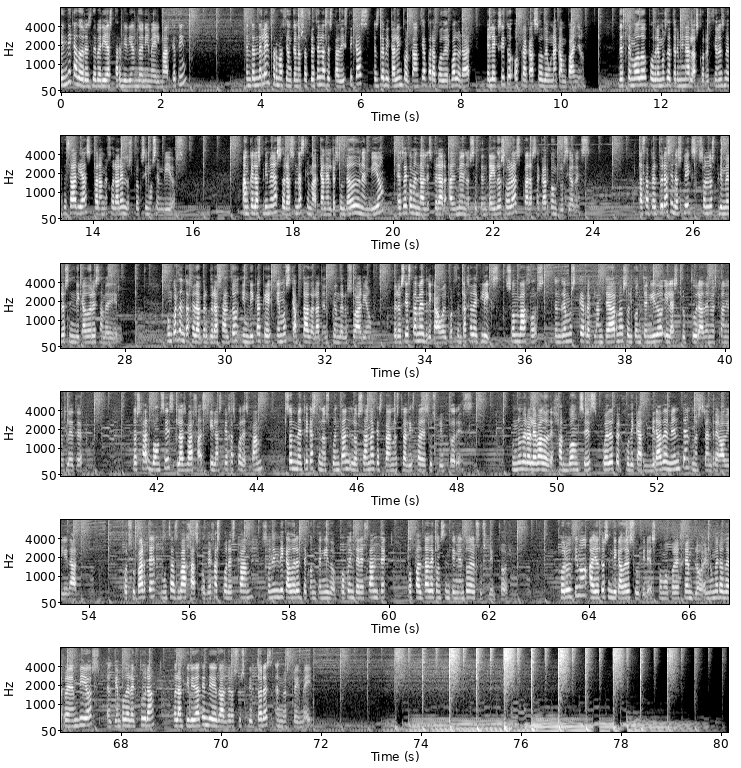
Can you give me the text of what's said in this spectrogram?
¿Qué indicadores debería estar midiendo en email marketing? Entender la información que nos ofrecen las estadísticas es de vital importancia para poder valorar el éxito o fracaso de una campaña. De este modo podremos determinar las correcciones necesarias para mejorar en los próximos envíos. Aunque las primeras horas son las que marcan el resultado de un envío, es recomendable esperar al menos 72 horas para sacar conclusiones. Las aperturas y los clics son los primeros indicadores a medir. Un porcentaje de aperturas alto indica que hemos captado la atención del usuario, pero si esta métrica o el porcentaje de clics son bajos, tendremos que replantearnos el contenido y la estructura de nuestra newsletter. Los hard bounces, las bajas y las quejas por spam son métricas que nos cuentan lo sana que está nuestra lista de suscriptores. Un número elevado de hard bounces puede perjudicar gravemente nuestra entregabilidad. Por su parte, muchas bajas o quejas por spam son indicadores de contenido poco interesante o falta de consentimiento del suscriptor. Por último, hay otros indicadores útiles, como por ejemplo el número de reenvíos, el tiempo de lectura o la actividad individual de los suscriptores en nuestro email.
